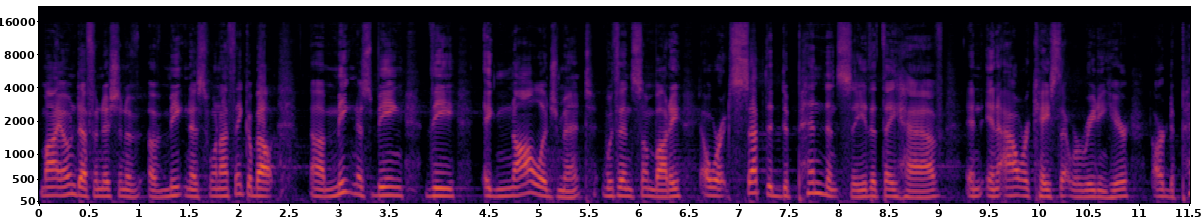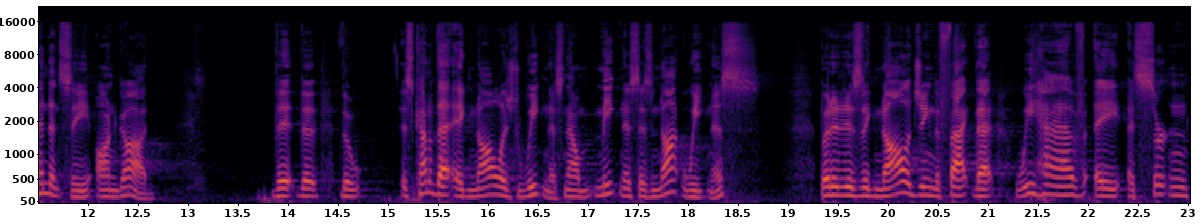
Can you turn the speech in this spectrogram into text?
my own definition of, of meekness when I think about uh, meekness being the acknowledgement within somebody or accepted dependency that they have, in, in our case that we're reading here, our dependency on God. The, the, the, it's kind of that acknowledged weakness. Now, meekness is not weakness but it is acknowledging the fact that we have a, a certain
